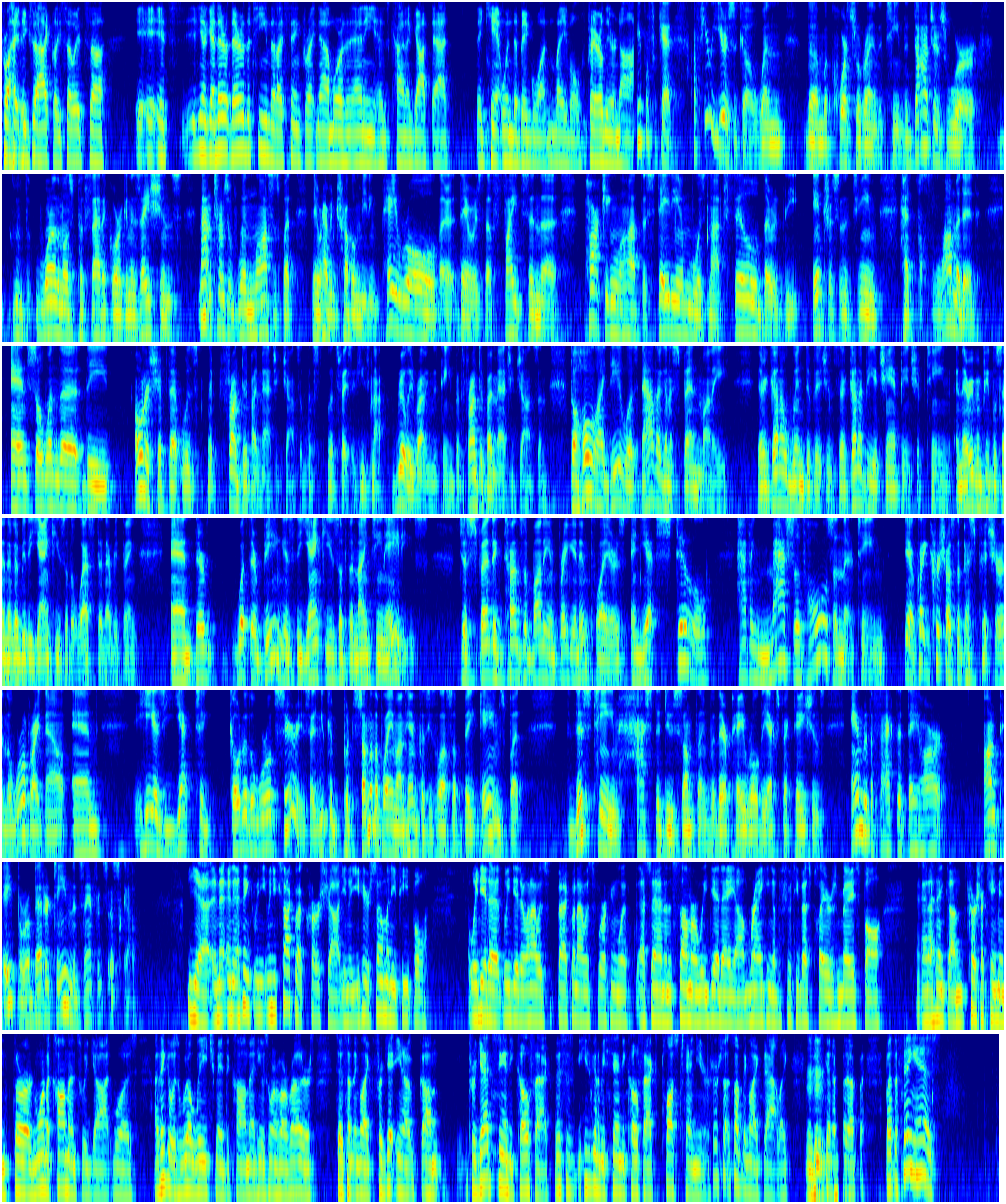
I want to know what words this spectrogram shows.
Right, exactly. So it's uh, it's you know again they're they're the team that I think right now more than any has kind of got that they can't win the big one label, fairly or not. People forget a few years ago when the McCourts were running the team, the Dodgers were one of the most pathetic organizations, not in terms of win losses, but they were having trouble meeting payroll. There, there was the fights in the parking lot. The stadium was not filled. The, the interest of the team had plummeted. And so when the, the ownership that was fronted by Magic Johnson, let's, let's face it, he's not really running the team, but fronted by Magic Johnson, the whole idea was now they're going to spend money – they're going to win divisions. They're going to be a championship team. And there are even people saying they're going to be the Yankees of the West and everything. And they're what they're being is the Yankees of the 1980s, just spending tons of money and bringing in players, and yet still having massive holes in their team. You know, Clayton is the best pitcher in the world right now, and he has yet to go to the World Series. And you could put some of the blame on him because he's lost some big games, but this team has to do something with their payroll, the expectations, and with the fact that they are on paper a better team than San Francisco. Yeah, and and I think when you, when you talk about Kershaw, you know, you hear so many people. We did a we did it when I was back when I was working with SN in the summer. We did a um, ranking of the 50 best players in baseball, and I think um, Kershaw came in third. And one of the comments we got was, I think it was Will Leitch made the comment. He was one of our voters. Said something like, "Forget, you know, um, forget Sandy Koufax. This is he's going to be Sandy Koufax plus ten years or something like that. Like mm-hmm. he's going to put up. But the thing is,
